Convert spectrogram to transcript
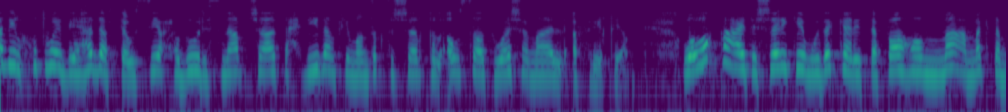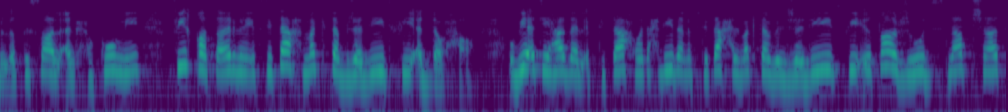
هذه الخطوة بهدف توسيع حضور سناب شات تحديدا في منطقة الشرق الأوسط وشمال أفريقيا. ووقعت الشركة مذكرة تفاهم مع مكتب الاتصال الحكومي في قطر لافتتاح مكتب جديد في الدوحة. وبيأتي هذا الافتتاح وتحديدا افتتاح المكتب الجديد في إطار جهود سناب شات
